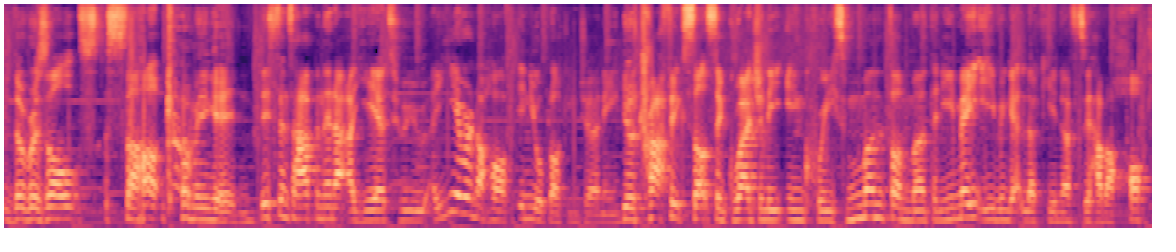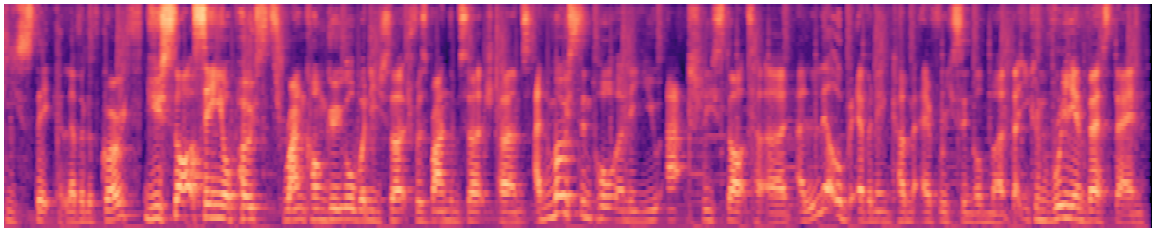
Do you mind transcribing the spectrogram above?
the results start coming in. This tends to happen then at a year to a year and a half in your blogging journey. Your traffic starts to gradually increase month on month and you may even get lucky enough to have a hockey stick level of growth. You start seeing your posts rank on Google when you search for random search terms and most importantly you actually start to earn a little bit of an income every single month that you can reinvest then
